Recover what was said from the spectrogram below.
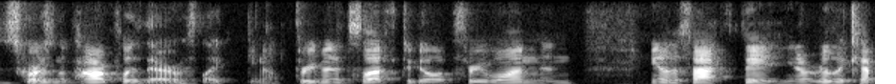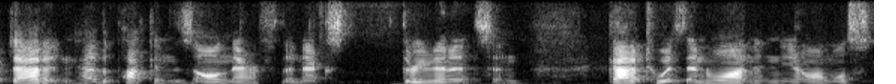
scores in the power play there with like you know three minutes left to go up three one and you know the fact that they you know really kept at it and had the puck in the zone there for the next three minutes and got it to within one and you know almost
